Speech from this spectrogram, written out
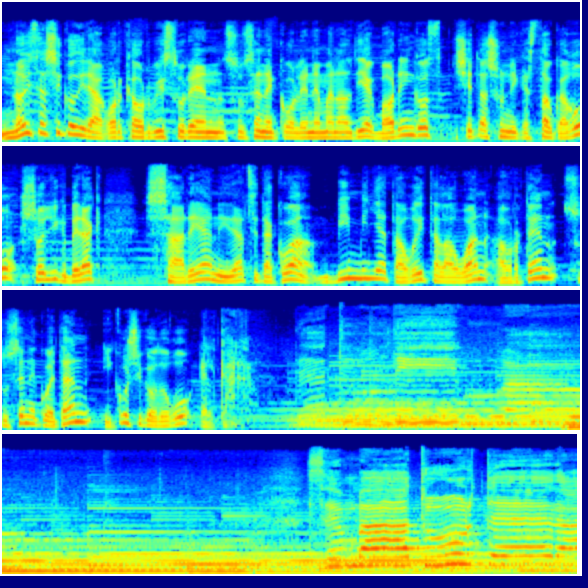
Noiz hasiko dira gorka urbizuren zuzeneko lehen emanaldiak, ba horrengoz, setasunik ez daukagu, soilik berak sarean idatzitakoa 2008 lauan aurten zuzenekoetan ikusiko dugu elkar. Zenbat urte da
